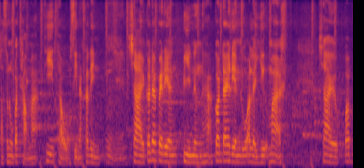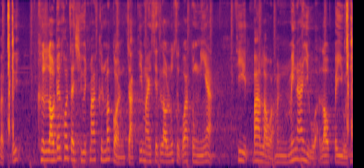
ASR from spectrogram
ศาสนูปถัมภ์อะที่แถวศรีนครินทร์อืมใช่ก็ได้ไปเรียนปีหนึ่งฮะก็ได้เรียนรู้อะไรเยอะมาก ใช่ว่าแบบเอ้ยคือเราได้เข้าใจชีวิตมากขึ้นเมื่อก่อนจากที่ mindset เรารู้สึกว่าตรงเนี้ยที่บ้านเราอะมันไม่น่าอยู่อะเราไปอยู่ที่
